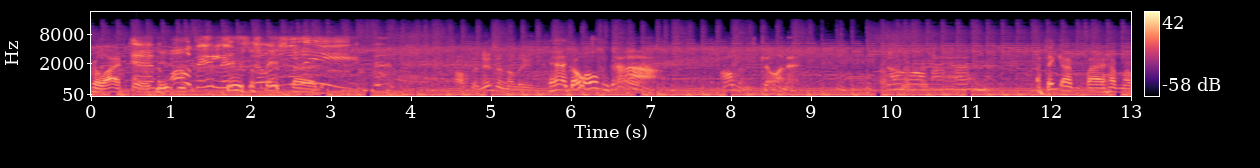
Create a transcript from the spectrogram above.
real life too. And He- he- Alden is he was the space in stud. Alden is in the lead. Yeah, go Alden, go. Ah. Alden's killing it. That's Go, not good. man. I think I, I have my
